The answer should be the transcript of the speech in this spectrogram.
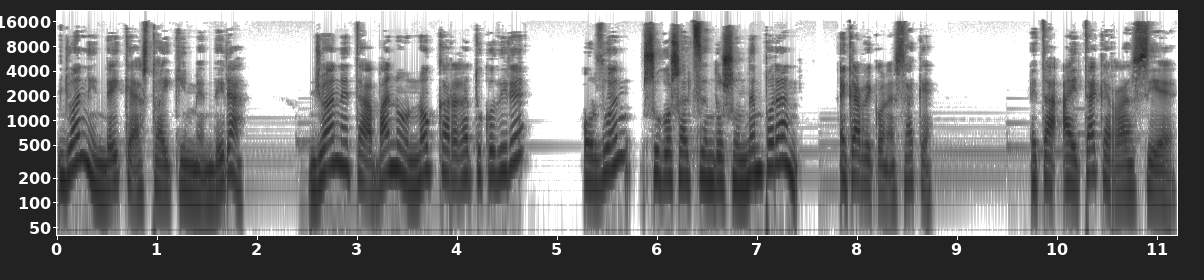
joan nindeike astoaikin mendira. Joan eta banu nok kargatuko dire, orduen zu gozaltzen duzun denporan, ekarriko nezake. Eta aitak erranzie,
